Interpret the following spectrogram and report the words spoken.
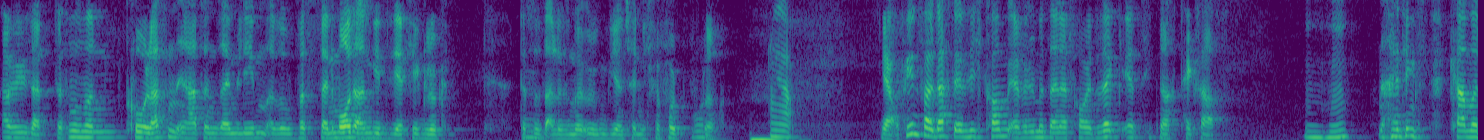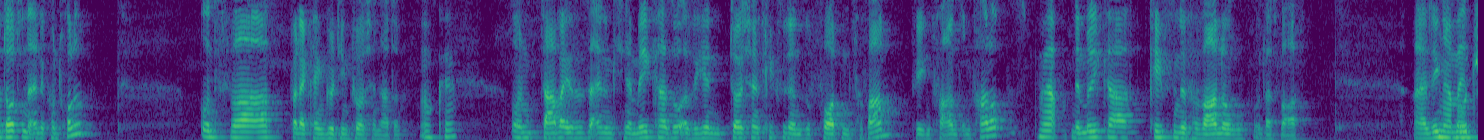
Aber wie gesagt, das muss man Cole lassen. Er hatte in seinem Leben, also was seine Morde angeht, sehr viel Glück. Dass das alles immer irgendwie anscheinend nicht verfolgt wurde. Ja. Ja, auf jeden Fall dachte er sich, komm, er will mit seiner Frau jetzt weg, er zieht nach Texas. Allerdings kam er dort in eine Kontrolle. Und zwar, weil er keinen gültigen Führerschein hatte. Okay. Und dabei ist es eigentlich in Amerika so, also hier in Deutschland kriegst du dann sofort ein Verfahren wegen Fahrens- und Fahrerlaubnis. Ja. In Amerika kriegst du eine Verwarnung und das war's. Allerdings Na wurde,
